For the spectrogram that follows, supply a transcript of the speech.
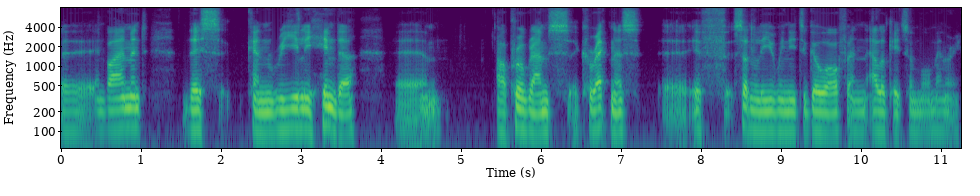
uh, environment, this can really hinder um, our program's correctness uh, if suddenly we need to go off and allocate some more memory.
